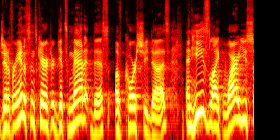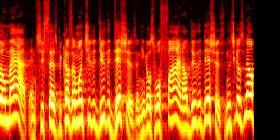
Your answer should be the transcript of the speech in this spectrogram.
Jennifer Aniston's character gets mad at this. Of course she does. And he's like, Why are you so mad? And she says, Because I want you to do the dishes. And he goes, Well, fine, I'll do the dishes. And then she goes, No,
